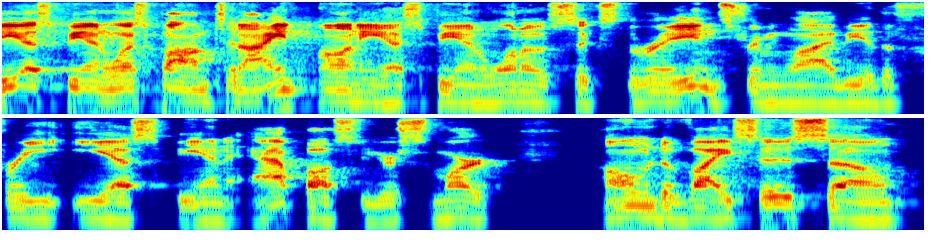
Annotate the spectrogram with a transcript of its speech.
ESPN West Palm tonight on ESPN 1063 and streaming live via the free ESPN app, also your smart home devices. So,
